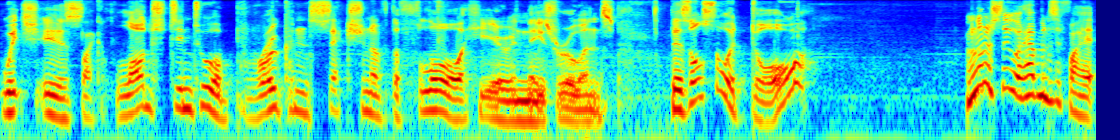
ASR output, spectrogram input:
which is like lodged into a broken section of the floor here in these ruins. There's also a door. I'm going to see what happens if I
